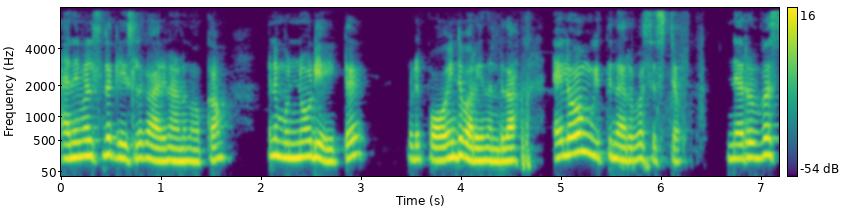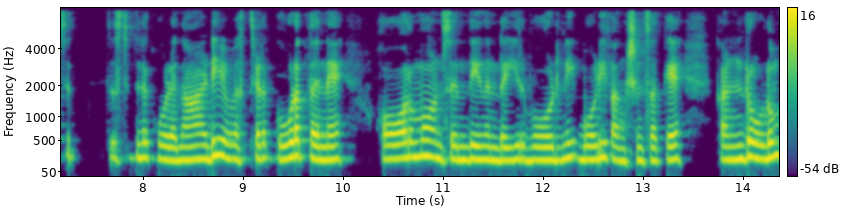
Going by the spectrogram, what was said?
അനിമൽസിന്റെ കേസിലെ കാര്യമാണ് നോക്കാം. അതിന് മുന്നോടിയായിട്ട് ഇവിടെ പോയിന്റ് പറയുന്നുണ്ട് along with nervous system nervous സിസ്റ്റത്തിന്റെ കൂടെ നാഡീ വ്യവസ്ഥയുടെ കൂടെ തന്നെ ഹോർമോൺസ് എന്ത് ചെയ്യുന്നുണ്ട്? ഈ ഒരു ബോഡി ബോഡി ഫങ്ഷൻസ് ഒക്കെ കൺട്രോളും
